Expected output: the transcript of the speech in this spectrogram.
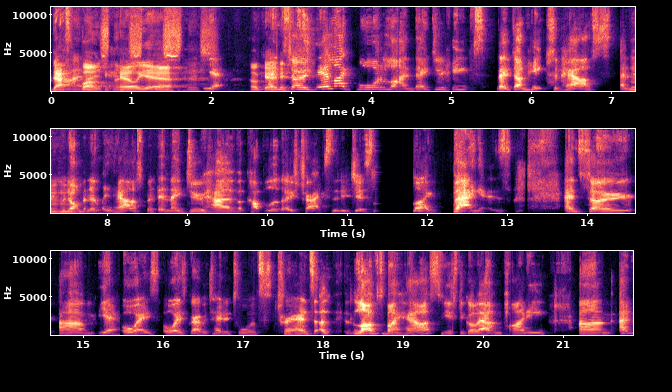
Daft right? Punk. Hell yeah. nice, nice. Yeah. okay And so they're like borderline. They do heaps. They've done heaps of house, and they're Mhm. predominantly house. But then they do have a couple of those tracks that are just like bangers. And so, um, yeah, always, always gravitated towards trance. I loved my house. Used to go out and party, um, and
